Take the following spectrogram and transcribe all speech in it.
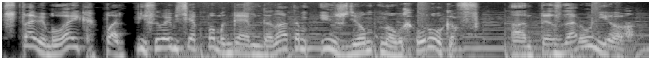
Ставим лайк, подписываемся, помогаем донатам и ждем новых уроков. Antes Darunio.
